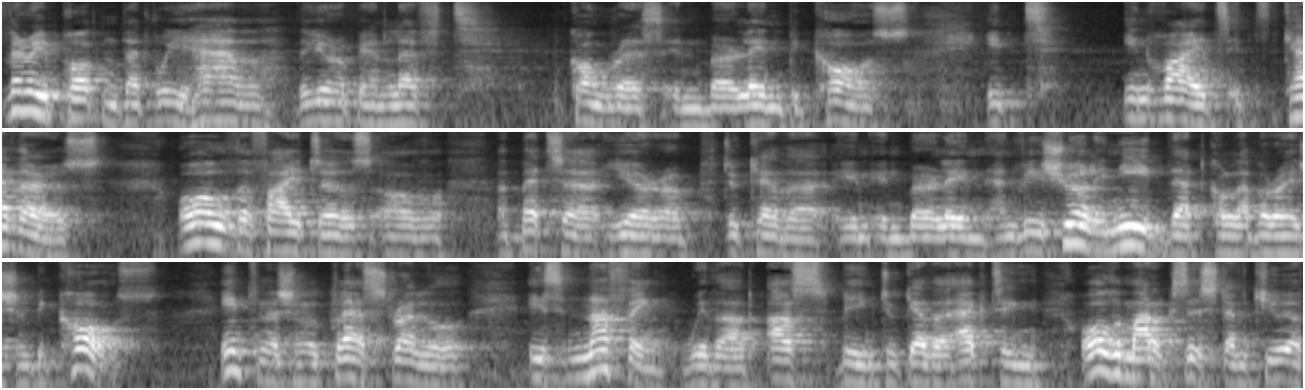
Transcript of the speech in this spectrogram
very important that we have the European Left Congress in Berlin because it invites, it gathers all the fighters of a better Europe together in, in Berlin. And we surely need that collaboration because international class struggle is nothing without us being together, acting all the Marxist and queer,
